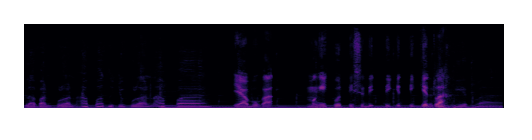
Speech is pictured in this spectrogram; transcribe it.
80-an apa, 70-an apa, ya bukan mengikuti sedikit dikit-dikit lah sedikit lah.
